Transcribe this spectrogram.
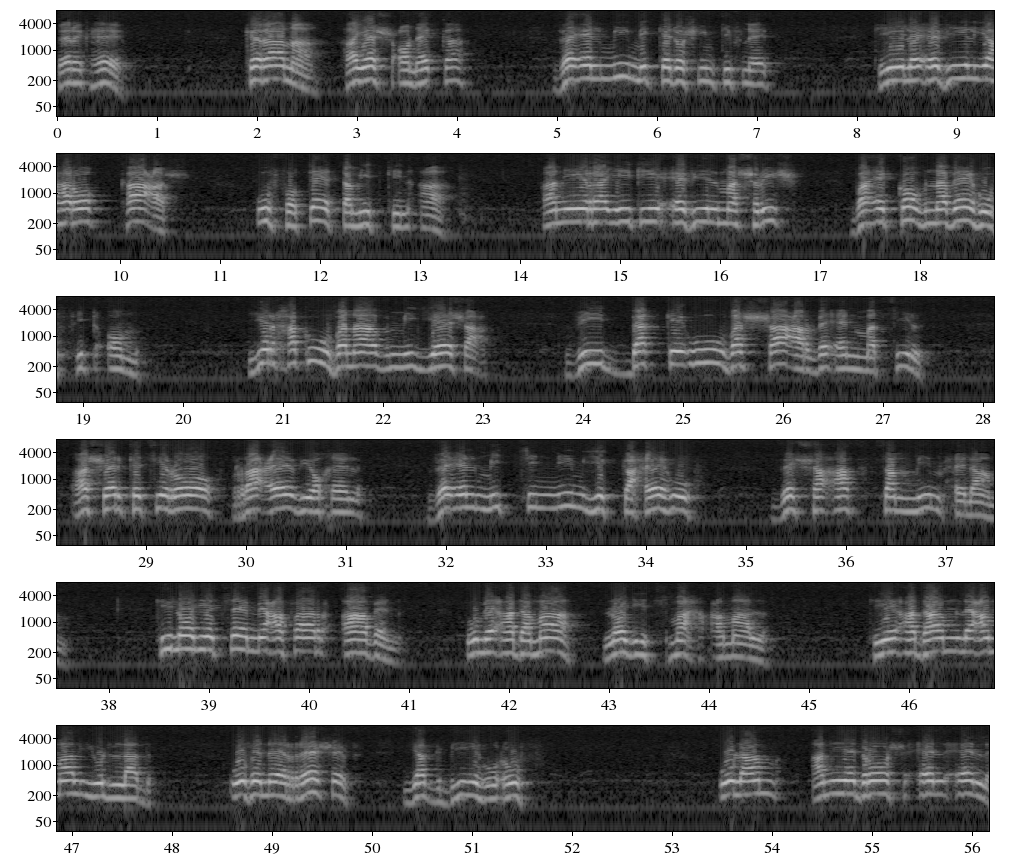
פרק ה' קרנה היש עונקה ואל מי מקדושים תפנה? כי לאוויל יהרוג כעש ופותה תמיד קנאה. אני ראיתי אוויל משריש ואקוב נבהו פתאום. ירחקו בניו מישע וידכאו בשער ואין מציל אשר כצירו רעב יאכל, ואל מצינים ייקחהו, ושאף צמים חילם. כי לא יצא מעפר אבן, ומאדמה לא יצמח עמל. כי אדם לעמל יולד, ובני רשף יגביהו עוף. אולם אני אדרוש אל אל,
